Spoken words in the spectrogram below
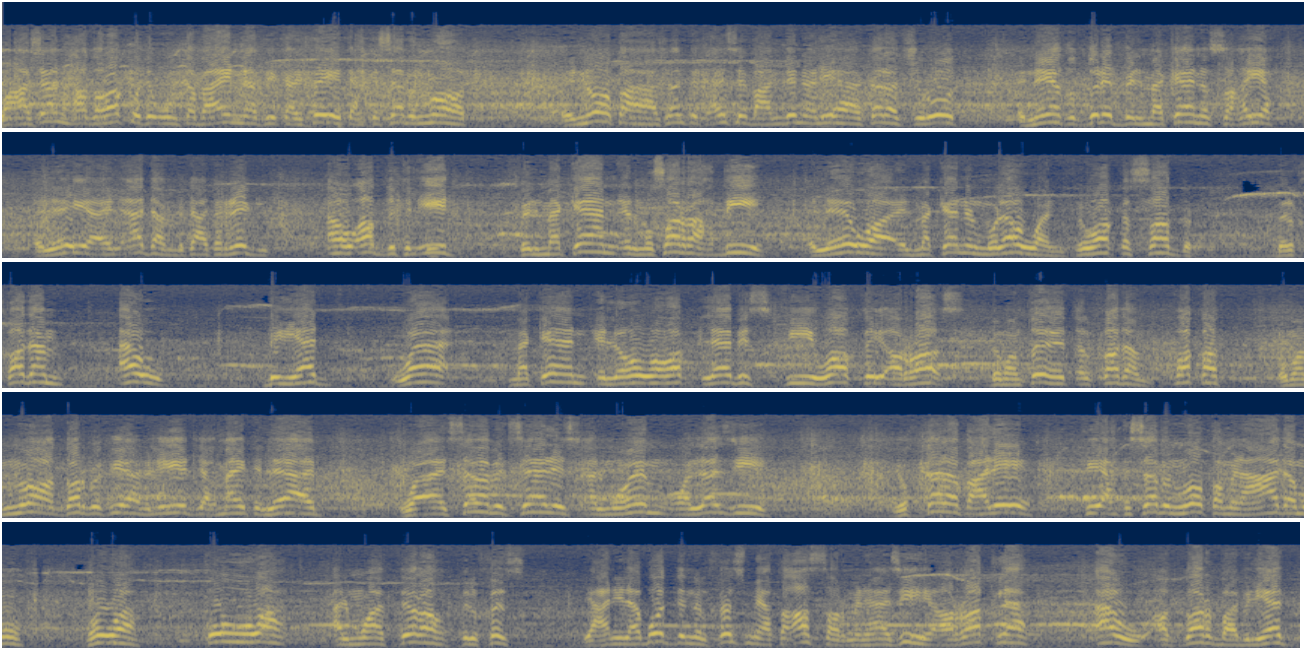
وعشان حضراتكم تبقوا متابعينا في كيفية احتساب النقط النقطة عشان تتحسب عندنا ليها ثلاث شروط إن هي تتضرب بالمكان الصحيح اللي هي القدم بتاعت الرجل أو قبضة الإيد في المكان المصرح بيه اللي هو المكان الملون في واقي الصدر بالقدم أو باليد ومكان اللي هو لابس فيه واقي الرأس بمنطقة القدم فقط وممنوع الضرب فيها بالايد لحماية اللاعب. والسبب الثالث المهم والذي يختلف عليه في احتساب النقطة من عدمه هو قوة المؤثرة في الخصم. يعني لابد إن الخصم يتأثر من هذه الركلة أو الضربة باليد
